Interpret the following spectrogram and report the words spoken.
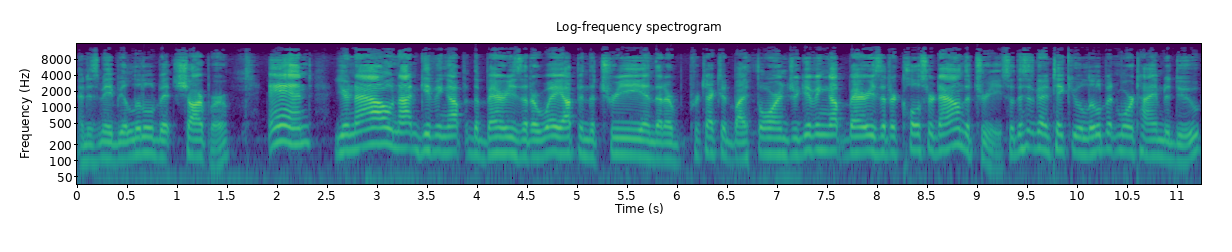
and is maybe a little bit sharper. And you're now not giving up the berries that are way up in the tree and that are protected by thorns. You're giving up berries that are closer down the tree. So this is going to take you a little bit more time to do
